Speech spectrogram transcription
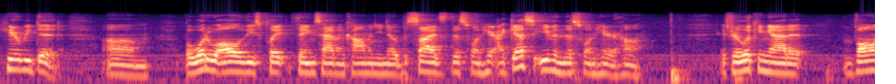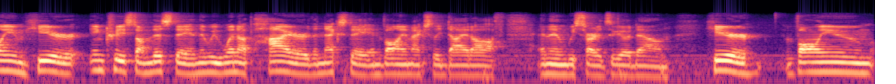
here we did. Um, but what do all of these plate things have in common? You know, besides this one here, I guess even this one here, huh? If you're looking at it, volume here increased on this day, and then we went up higher the next day, and volume actually died off, and then we started to go down. Here, volume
